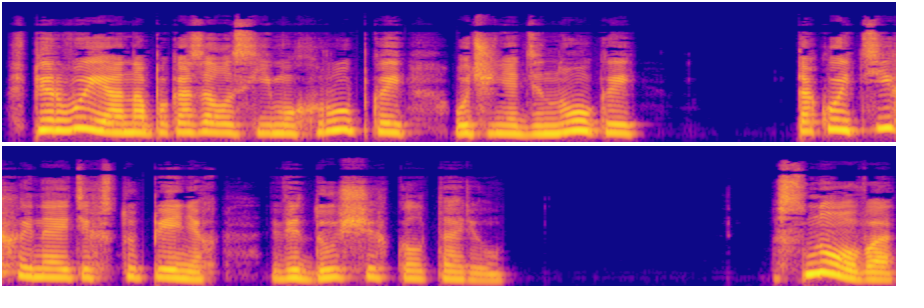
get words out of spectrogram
Впервые она показалась ему хрупкой, очень одинокой, такой тихой на этих ступенях, ведущих к алтарю. Снова,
